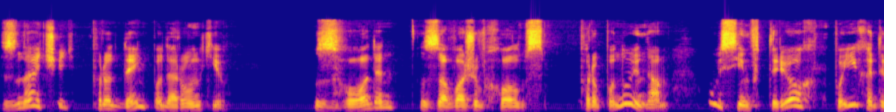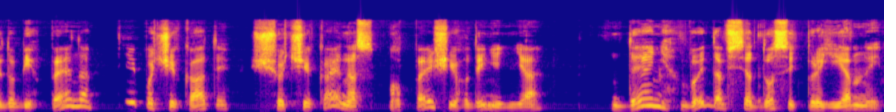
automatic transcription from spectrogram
значить, про день подарунків. Згоден, заважив Холмс. Пропоную нам усім втрьох поїхати до Бігпена і почекати, що чекає нас о першій годині дня. День видався досить приємний.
